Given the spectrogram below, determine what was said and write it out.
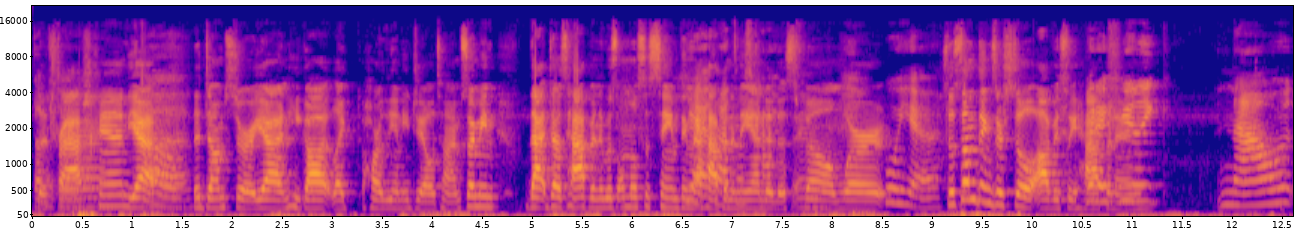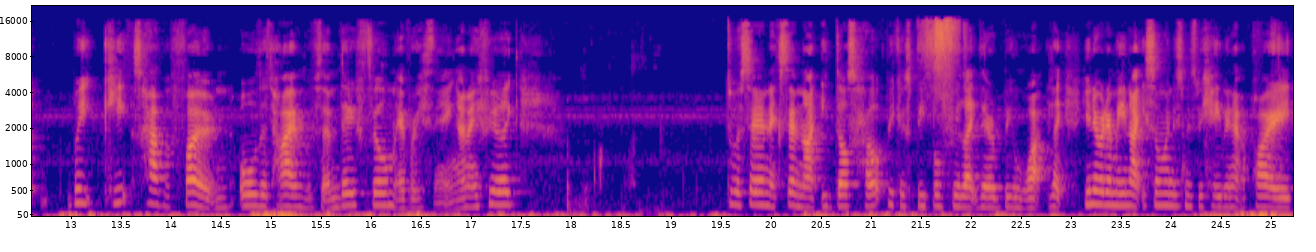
the trash can. Yeah, Oh. the dumpster. Yeah, and he got like hardly any jail time. So I mean, that does happen. It was almost the same thing Yeah, that happened that in the end of this film, where Well, yeah. so some things are still obviously happening. But. I feel like now, but kids have a phone all the time with them. They film everything, and I feel like to a certain extent, like it does help because people feel like they're being watched. Like you know what I mean? Like if someone is misbehaving at a party,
